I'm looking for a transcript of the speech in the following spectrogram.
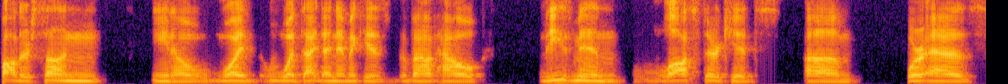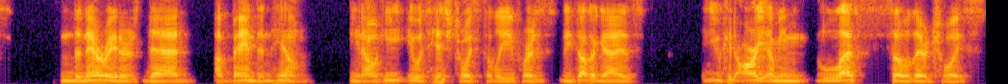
father son. You know what what that dynamic is about how these men lost their kids, um, whereas the narrator's dad abandon him. You know, he it was his choice to leave, whereas these other guys, you could argue, I mean, less so their choice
